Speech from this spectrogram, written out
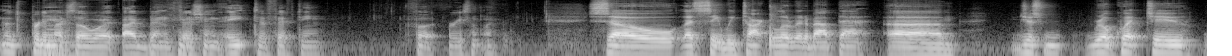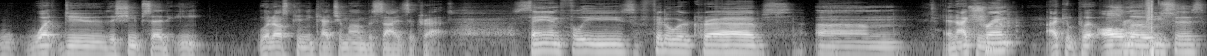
That's pretty much so what I've been fishing, 8 to 15 foot recently. So let's see. We talked a little bit about that. Um, just real quick too. What do the sheep's head eat? What else can you catch them on besides the crabs? Sand fleas, fiddler crabs, um, And I can Shrimp. I can put all those pieces.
